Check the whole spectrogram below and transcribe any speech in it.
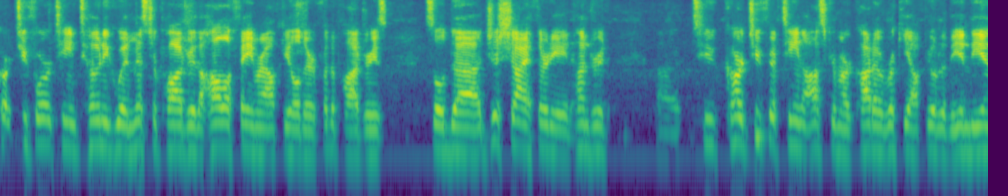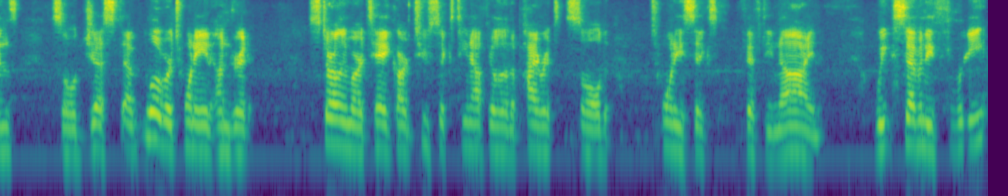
card 214, Tony Gwynn, Mr. Padre, the Hall of Famer outfielder for the Padres, sold uh, just shy of 3,800. Uh, two card 215, Oscar Mercado, rookie outfielder of the Indians, sold just a little over 2,800. Starling Marte, card 216 outfielder the Pirates, sold 26.59. Week 73,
